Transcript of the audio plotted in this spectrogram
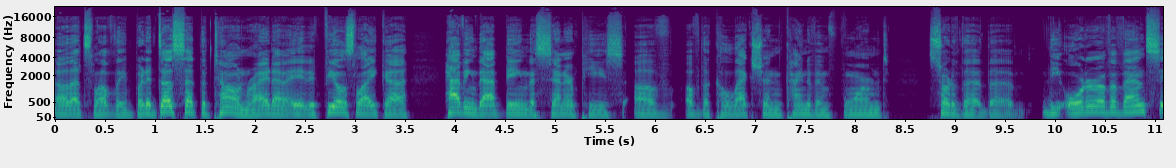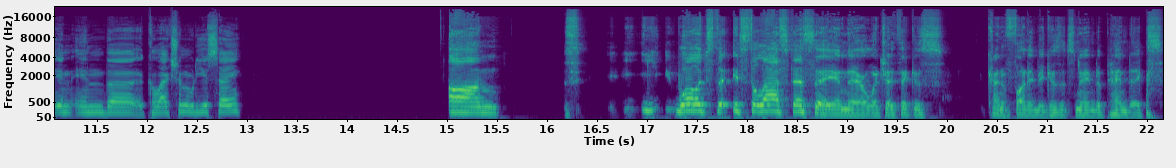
Oh that's lovely. But it does set the tone right? It feels like uh having that being the centerpiece of of the collection kind of informed sort of the the the order of events in in the collection would you say? Um well it's the it's the last essay in there which i think is kind of funny because it's named appendix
